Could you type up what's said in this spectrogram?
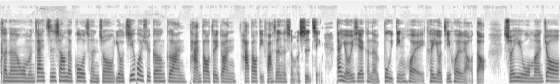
可能我们在咨商的过程中有机会去跟个案谈到这段他到底发生了什么事情，但有一些可能不一定会可以有机会聊到，所以我们就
